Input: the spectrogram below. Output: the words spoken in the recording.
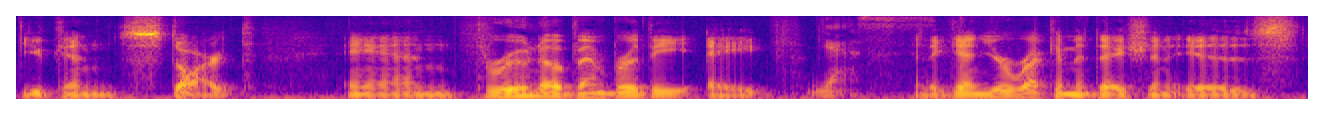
you can start, and through November the 8th. yes. And again, your recommendation is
